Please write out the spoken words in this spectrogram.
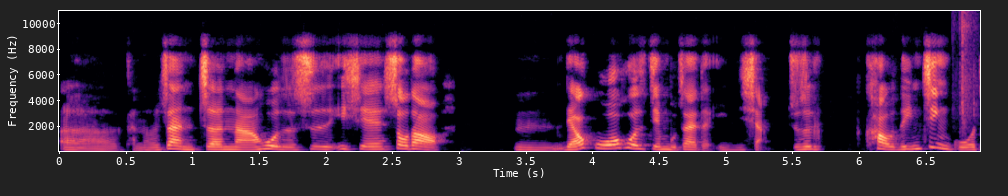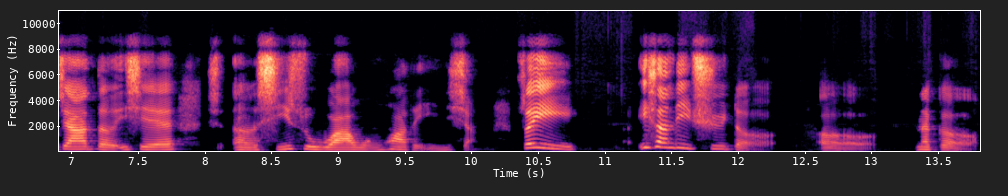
呃可能战争啊，或者是一些受到嗯辽国或者柬埔寨的影响，就是靠邻近国家的一些呃习俗啊文化的影响，所以伊善地区的呃那个。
